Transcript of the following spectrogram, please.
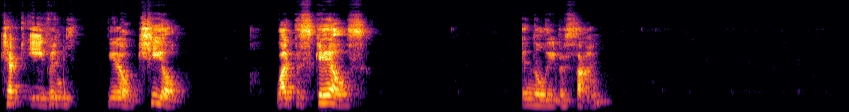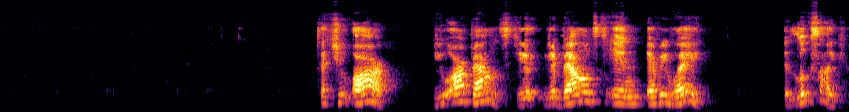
kept even, you know, keel, like the scales in the Libra sign. That you are. You are balanced. You're, you're balanced in every way. It looks like.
